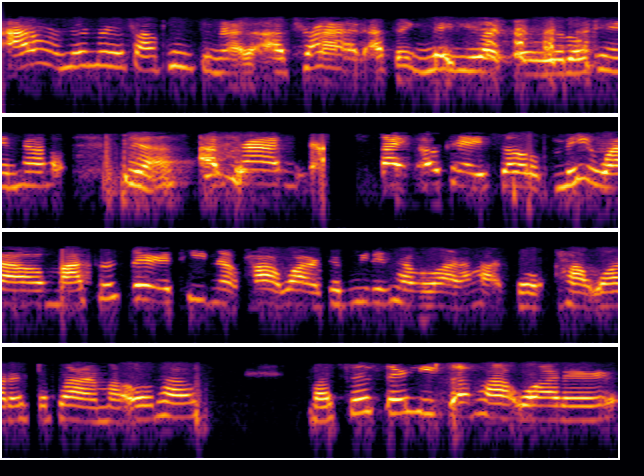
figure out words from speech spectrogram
I don't remember if I pooped or not. I tried. I think maybe like a little came out. Yeah. I tried. Like okay, so meanwhile, my sister is heating up hot water because we didn't have a lot of hot so, hot water supply in my old house. My sister heats up hot water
